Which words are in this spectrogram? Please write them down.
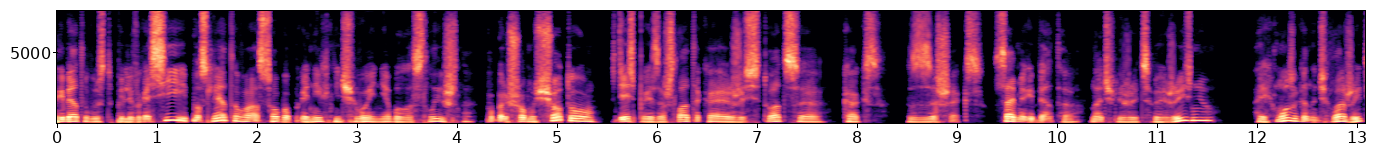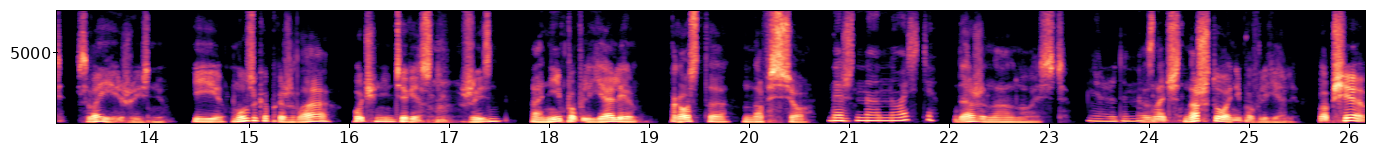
Ребята выступили в России, и после этого особо про них ничего и не было слышно. По большому счету, здесь произошла такая же ситуация, как с The Shacks. Сами ребята начали жить своей жизнью, а их музыка начала жить своей жизнью. И музыка прожила очень интересную жизнь. Они повлияли просто на все, Даже на Насте? даже на Настю. Неожиданно. Значит, на что они повлияли? Вообще,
